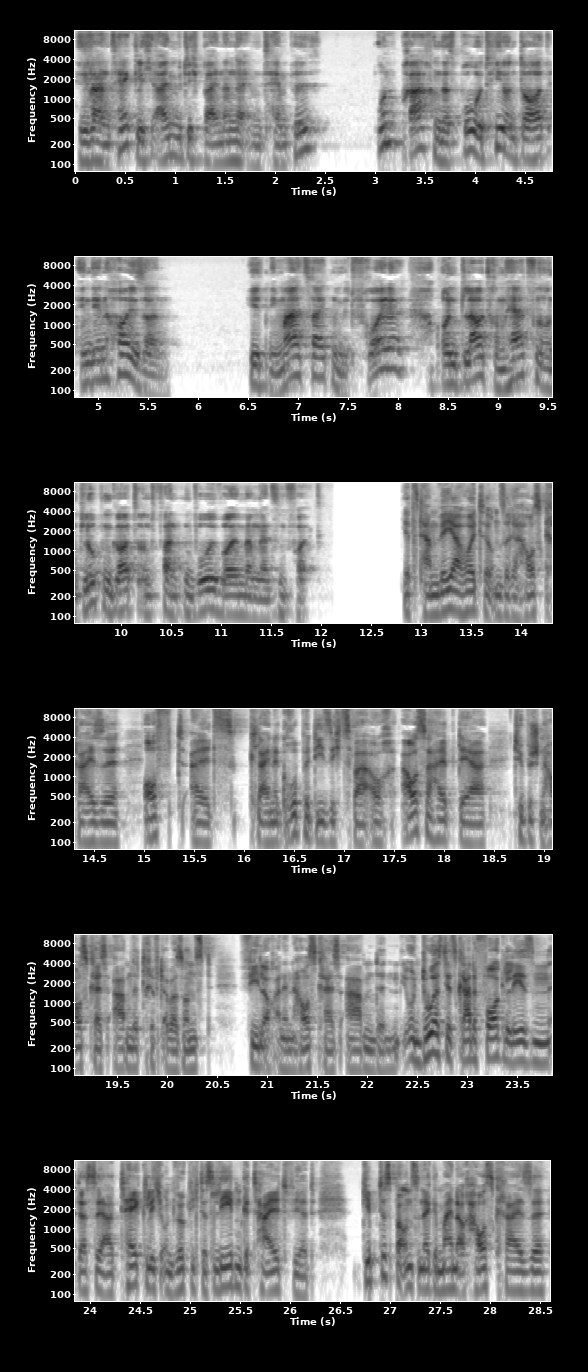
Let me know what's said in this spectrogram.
Sie waren täglich einmütig beieinander im Tempel und brachen das Brot hier und dort in den Häusern, hielten die Mahlzeiten mit Freude und lauterem Herzen und lobten Gott und fanden Wohlwollen beim ganzen Volk. Jetzt haben wir ja heute unsere Hauskreise oft als kleine Gruppe, die sich zwar auch außerhalb der typischen Hauskreisabende trifft, aber sonst viel auch an den Hauskreisabenden. Und du hast jetzt gerade vorgelesen, dass ja täglich und wirklich das Leben geteilt wird. Gibt es bei uns in der Gemeinde auch Hauskreise,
